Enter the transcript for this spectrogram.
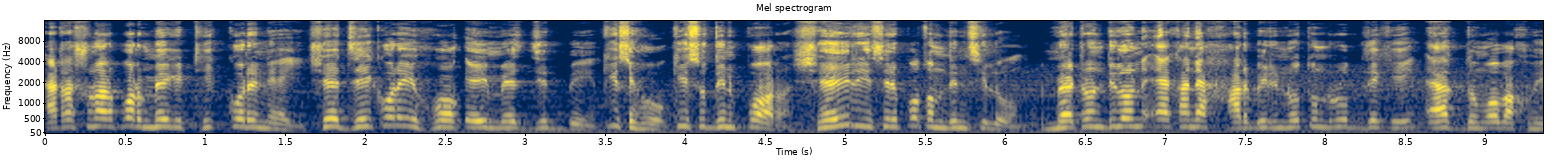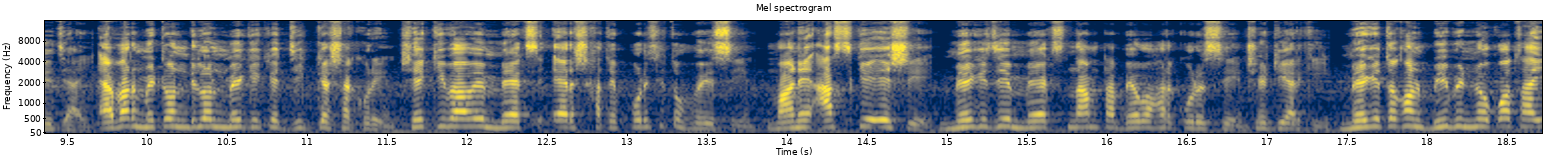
এটা শোনার পর মেগি ঠিক করে নেয়। সে যে করেই হোক এই ম্যাচ জিতবে। কিছু হোক, কিছুদিন পর সেই রিসের প্রথম দিন ছিল। মেটন ডিলন এখানে হার্বির নতুন রূপ দেখে একদম অবাক হয়ে যায়। এবার মেটন ডিলন মেগিকে জিজ্ঞাসা করে, সে কীভাবে ম্যাক্স এর সাথে পরিচিত হয়েছে? মানে আজকে এসে মেগি যে ম্যাক্স নামটা ব্যবহার করেছে, সেটি আর কি? মেগি তখন বিভিন্ন কথায়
